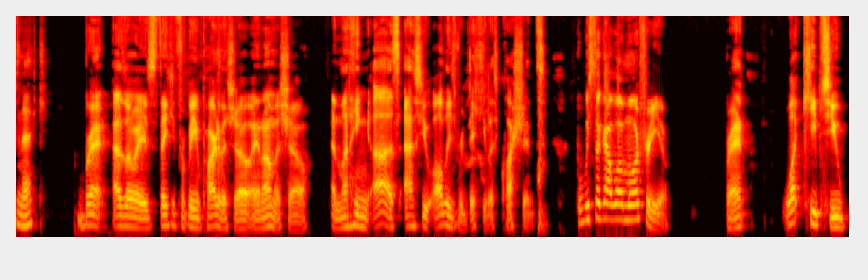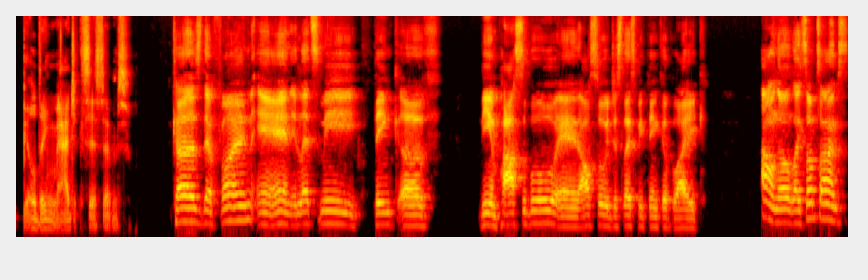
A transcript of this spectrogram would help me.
Nick. Brent, as always, thank you for being part of the show and on the show and letting us ask you all these ridiculous questions. But we still got one more for you, Brent. what keeps you building magic systems? Because they're fun and it lets me think of the impossible. And also, it just lets me think of like, I don't know, like sometimes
